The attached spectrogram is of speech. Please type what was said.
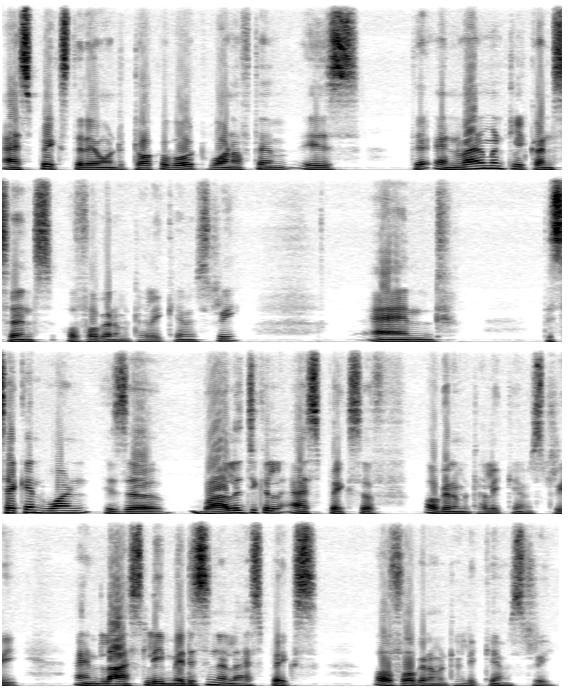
aspects that I want to talk about. One of them is the environmental concerns of organometallic chemistry. And the second one is a biological aspects of organometallic chemistry and lastly medicinal aspects of organometallic chemistry.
